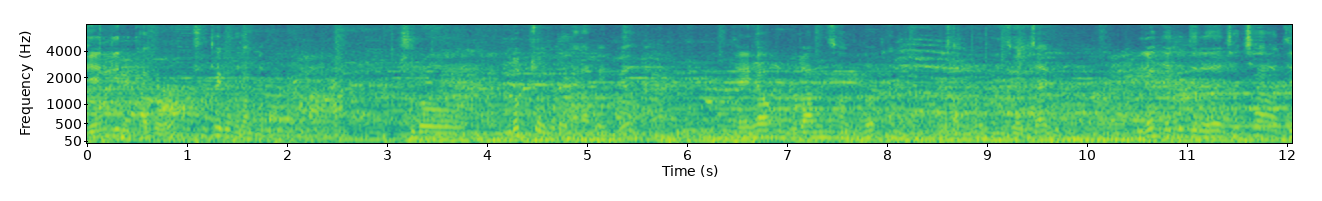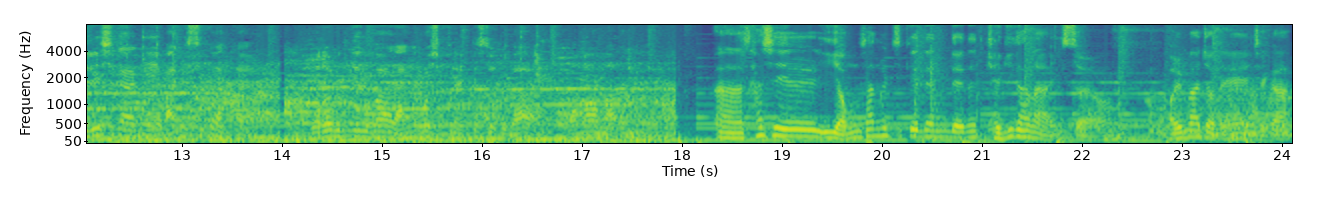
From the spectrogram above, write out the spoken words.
비행기를 타고 출퇴근을 합니다. 주로 유럽 쪽으로 나가고 있고요. 대형 유람선으로 타는 전문 인솔자입니다. 이런 얘기들은 차차 들을 시간이 많이 있을 것 같아요. 여러분들과 나누고 싶은 에피소드가 어마어마하거든요. 아, 사실 이 영상을 찍게 된 데는 계기가 하나 있어요. 얼마 전에 제가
